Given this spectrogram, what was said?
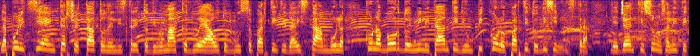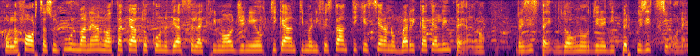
La polizia ha intercettato nel distretto di Mamak due autobus partiti da Istanbul con a bordo i militanti di un piccolo partito di sinistra. Gli agenti sono saliti con la forza sui pullman e hanno attaccato con gas lacrimogeni e urticanti manifestanti che si erano barricati all'interno, resistendo a un ordine di perquisizione.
